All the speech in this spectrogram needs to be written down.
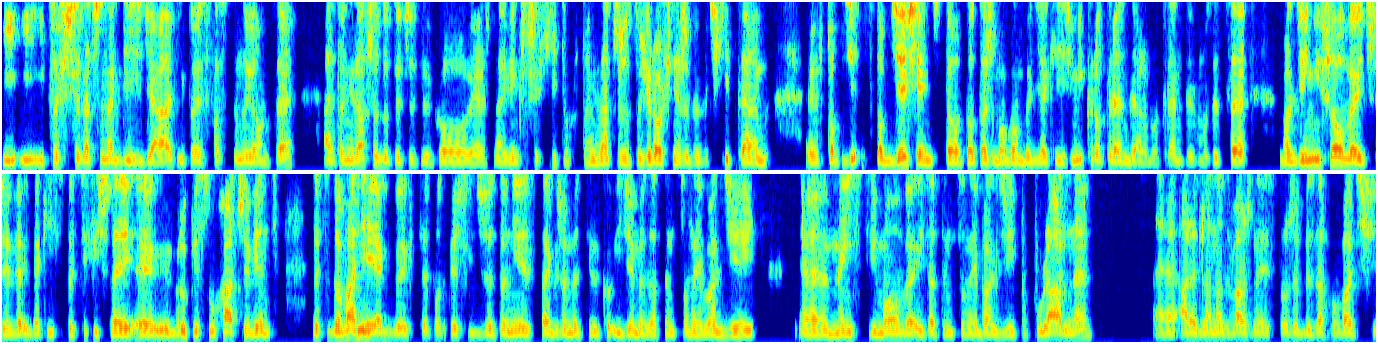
i, i coś się zaczyna gdzieś dziać i to jest fascynujące, ale to nie zawsze dotyczy tylko, wiesz, największych hitów. To nie znaczy, że coś rośnie, żeby być hitem w top, w top 10. To, to też mogą być jakieś mikrotrendy albo trendy w muzyce bardziej niszowej, czy w, w jakiejś specyficznej e, grupie słuchaczy, więc zdecydowanie jakby chcę podkreślić, że to nie jest tak, że my tylko idziemy za tym, co najbardziej e, mainstreamowe i za tym, co najbardziej popularne, E, ale dla nas ważne jest to, żeby zachować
